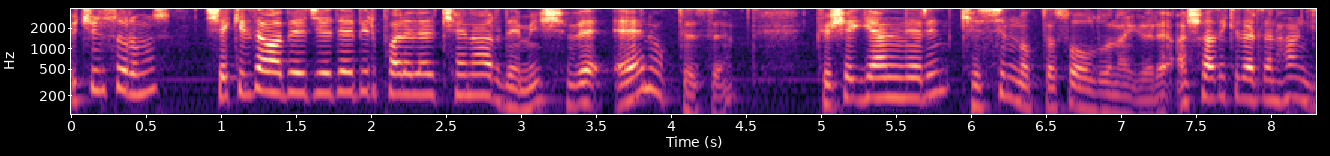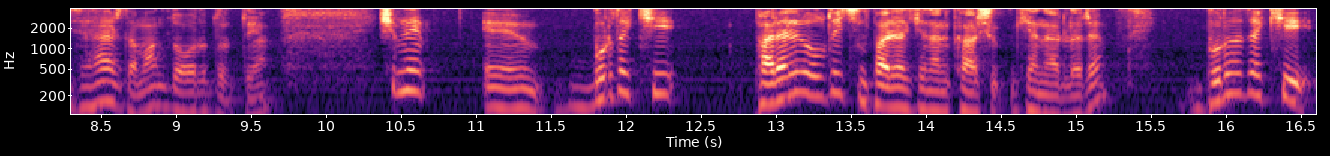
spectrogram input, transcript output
Üçüncü sorumuz şekilde ABCD bir paralel kenar demiş ve E noktası köşegenlerin kesim noktası olduğuna göre aşağıdakilerden hangisi her zaman doğrudur diyor. Şimdi e, buradaki paralel olduğu için paralel kenarın karşılıklı kenarları buradaki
